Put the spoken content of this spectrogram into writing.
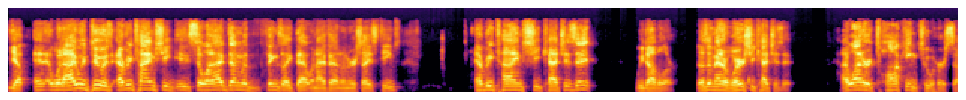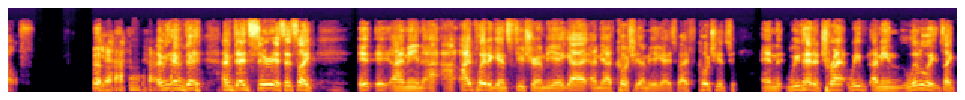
Yep. And what I would do is every time she. So what I've done with things like that when I've had undersized teams, every time she catches it, we double her. Doesn't matter where she catches it. I want her talking to herself. Yeah. I mean, I'm dead, I'm dead serious. It's like, it, it I mean, I, I- played against future NBA guy. I mean, I've coached the NBA guys, but I've coached against, and we've had a try. We've, I mean, literally, it's like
